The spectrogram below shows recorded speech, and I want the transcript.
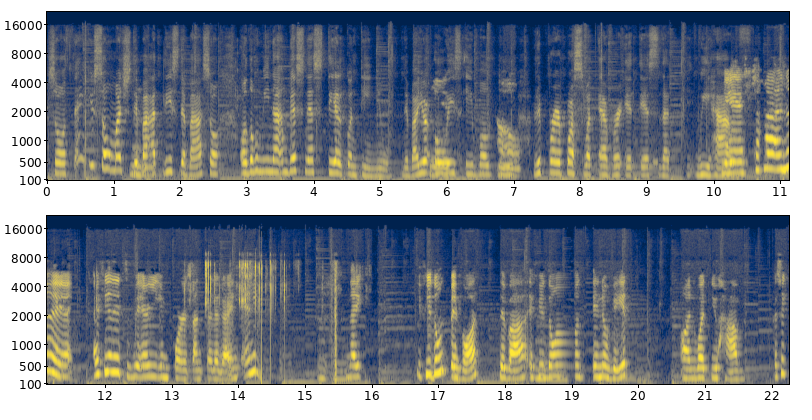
So, thank you so much, di ba? At least, di ba? So, although humina ang business, still continue. Di ba? You're Yes. always able to Oo. repurpose whatever it is that we have. yes tsaka ano eh I feel it's very important talaga in any business Mm-mm. like if you don't pivot, 'di ba if you Mm. don't innovate on what you have kasi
